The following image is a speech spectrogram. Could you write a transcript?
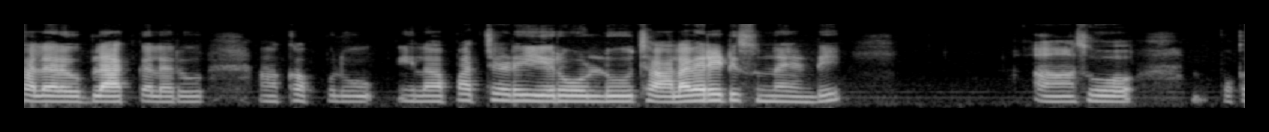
కలరు, బ్లాక్ కలరు కప్పులు ఇలా పచ్చడి రోళ్ళు చాలా వెరైటీస్ ఉన్నాయండి. సో, ఒక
